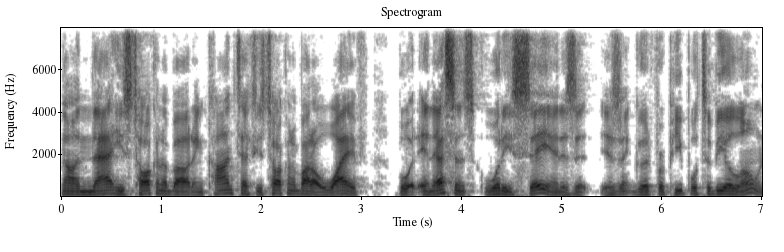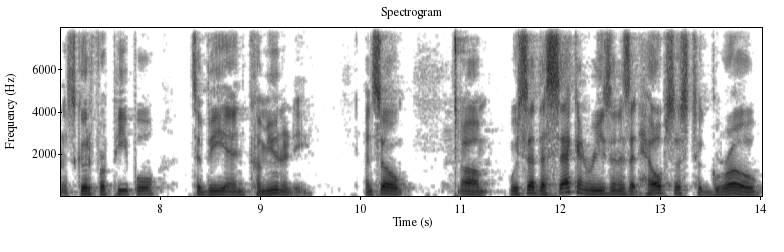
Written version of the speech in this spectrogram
Now, in that, he's talking about, in context, he's talking about a wife. But in essence, what he's saying is it isn't good for people to be alone. It's good for people to be in community. And so um, we said the second reason is it helps us to grow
